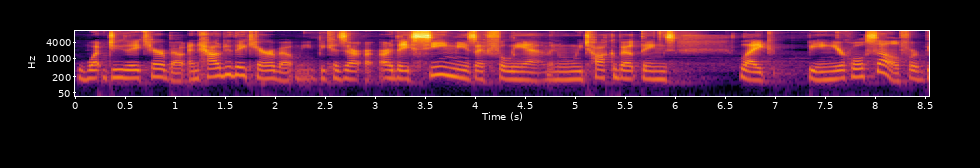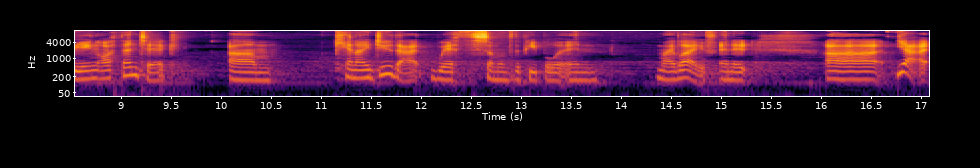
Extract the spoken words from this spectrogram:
what do they care about and how do they care about me because are, are they seeing me as I fully am and when we talk about things like being your whole self or being authentic um, can I do that with some of the people in my life. And it, uh, yeah,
